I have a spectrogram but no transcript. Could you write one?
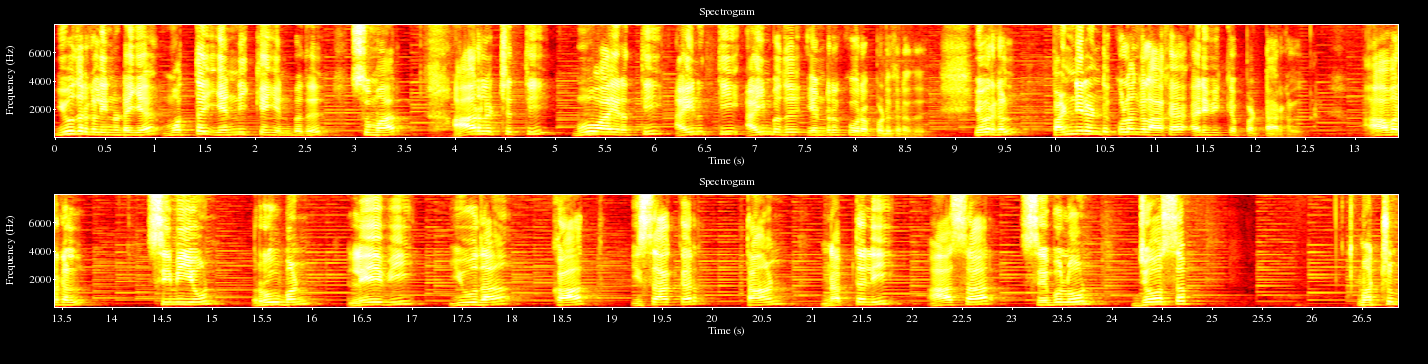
யூதர்களினுடைய மொத்த எண்ணிக்கை என்பது சுமார் ஆறு லட்சத்தி மூவாயிரத்தி ஐநூற்றி ஐம்பது என்று கூறப்படுகிறது. இவர்கள் பன்னிரண்டு குலங்களாக அறிவிக்கப்பட்டார்கள். அவர்கள் சிமியோன் ரூபன் லேவி யூதா காத் இசாக்கர் தான் நப்தலி ஆசார் செபுலோன் ஜோசப் மற்றும்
